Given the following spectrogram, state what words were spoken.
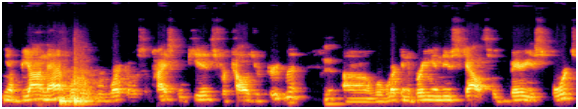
you know, beyond that, we're, we're working with some high school kids for college recruitment. Yeah. Uh, we're working to bring in new scouts with various sports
